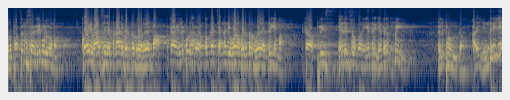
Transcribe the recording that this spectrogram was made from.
ஒரு பத்து நிமிஷம் எழுப்பிடுங்கம்மா. கோயில் வாசலுக்கு முன்னாடி படுத்துருக்கோங்க. அம்மா அக்கா எழுப்பிடுங்க. பக்கம் சன்னதி ஓரம் படுத்துருக்கோம் எந்திரிக்கமா அக்கா ப்ளீஸ் எந்திரிச்சு உட்காரு எந்திரிக்க எந்திரிக்க மீ எழுப்பிடுங்கக்கா. அட எந்திரிக்க.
